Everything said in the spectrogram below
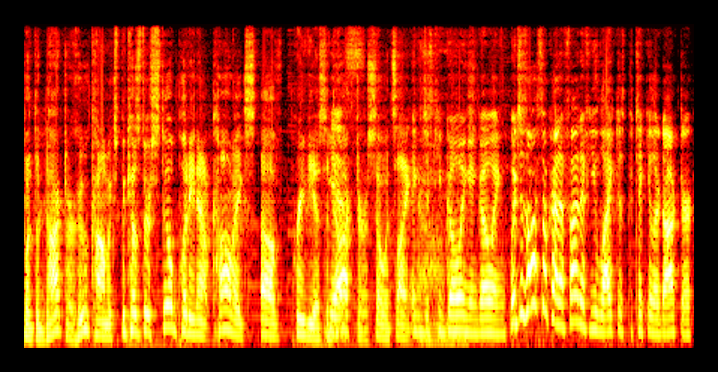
with the Doctor Who comics, because they're still putting out comics of previous Yes. Doctors. So it's like. I can just oh, keep going and going, which is also kind of fun if you liked this particular doctor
